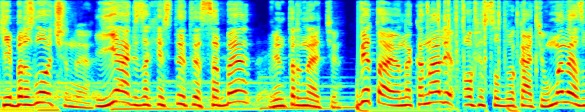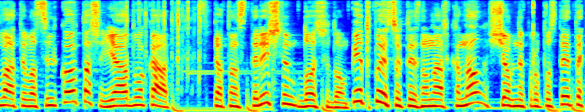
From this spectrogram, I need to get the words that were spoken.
Кіберзлочини. Як захистити себе в інтернеті? Вітаю на каналі Офіс адвокатів. Мене звати Василь Ковташ, я адвокат з 15-річним досвідом. Підписуйтесь на наш канал, щоб не пропустити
